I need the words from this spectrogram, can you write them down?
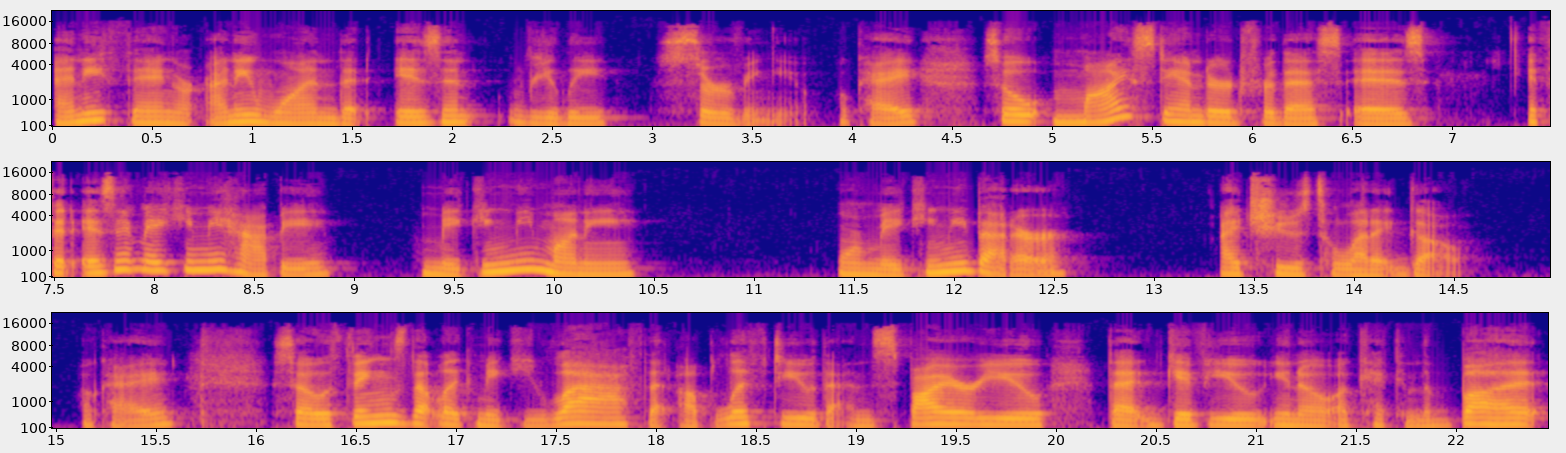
anything or anyone that isn't really serving you. Okay. So, my standard for this is if it isn't making me happy, making me money, or making me better, I choose to let it go. Okay. So things that like make you laugh, that uplift you, that inspire you, that give you, you know, a kick in the butt,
